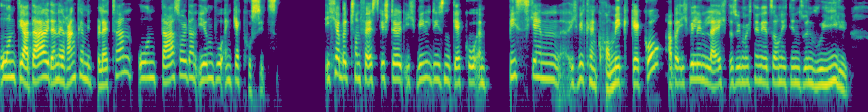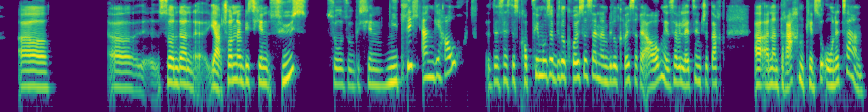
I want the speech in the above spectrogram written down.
und ja, da halt eine Ranke mit Blättern und da soll dann irgendwo ein Gecko sitzen. Ich habe jetzt schon festgestellt, ich will diesen Gecko ein bisschen, ich will kein Comic-Gecko, aber ich will ihn leicht, also ich möchte ihn jetzt auch nicht in so ein Reel, äh, äh, sondern äh, ja, schon ein bisschen süß, so, so ein bisschen niedlich angehaucht. Das heißt, das Kopfchen muss ein bisschen größer sein, ein bisschen größere Augen. Jetzt habe ich letztens schon gedacht, äh, an einen Drachen kennst du ohne Zahn.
